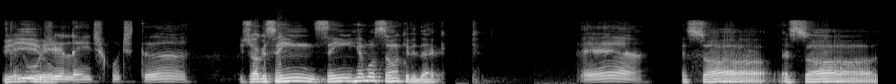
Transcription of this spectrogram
Tem o G Lands com o Titã. Joga sem, sem remoção aquele deck. É. É só, é só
